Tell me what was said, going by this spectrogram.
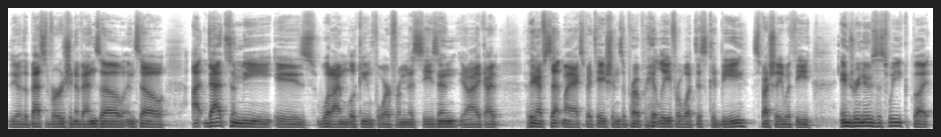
you know the best version of Enzo. And so I, that to me is what I'm looking for from this season. You know, like I, I think I've set my expectations appropriately for what this could be, especially with the injury news this week. But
